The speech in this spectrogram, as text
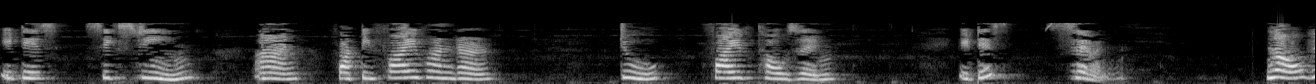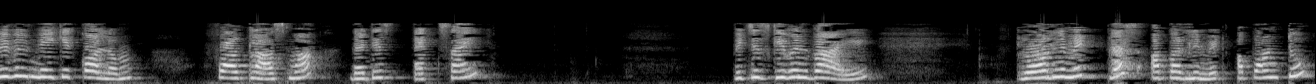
it is 16 and 4500 to 5000 it is 7 now we will make a column for class mark that is xi which is given by lower limit plus upper limit upon 2.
